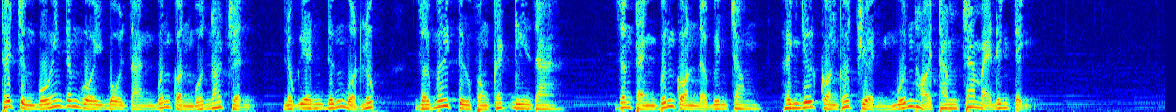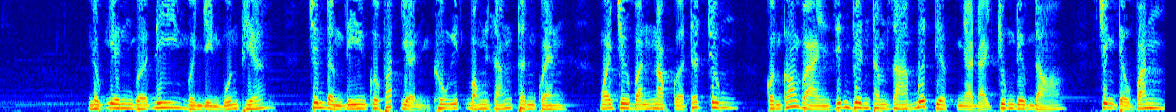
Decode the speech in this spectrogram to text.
Thấy trưởng bối đang ngồi bộ dạng Vẫn còn muốn nói chuyện Lục Yên đứng một lúc Rồi mới từ phòng khách đi ra. Dương Thành vẫn còn ở bên trong Hình như còn có chuyện muốn hỏi thăm cha mẹ Đinh Tịnh. Lục Yên vừa đi vừa nhìn bốn phía Trên đường đi cô phát hiện không ít bóng dáng thân quen Ngoại trừ bạn Ngọc ở thất trung Còn có vài diễn viên tham gia bữa tiệc nhà đại trung đêm đó Trịnh Tiểu Văn,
